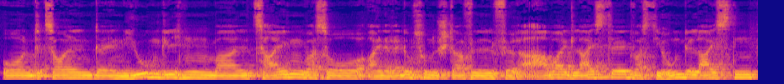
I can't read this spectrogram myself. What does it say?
und sollen den Jugendlichen mal zeigen, was so eine Rettungshundestaffel für ihre Arbeit leistet, was die Hunde leisten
